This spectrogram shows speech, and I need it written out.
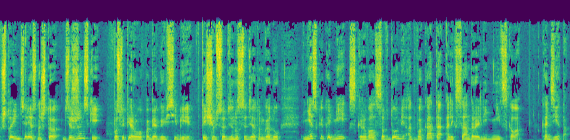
Что интересно, что Дзержинский после первого побега из Сибири в 1899 году несколько дней скрывался в доме адвоката Александра Ледницкого, кадета.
